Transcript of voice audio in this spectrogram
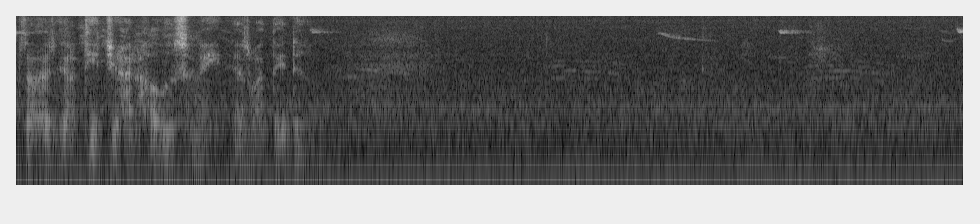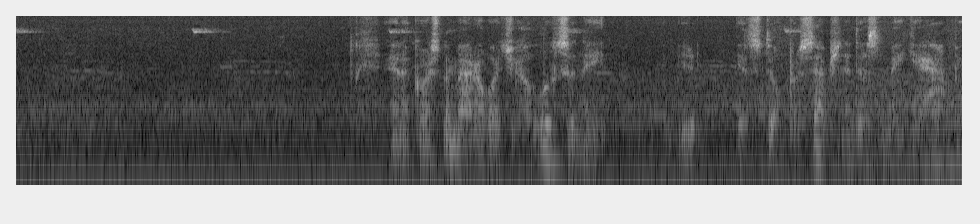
So they're going to teach you how to hallucinate is what they do. And of course, no matter what you hallucinate, it's still perception. It doesn't make you happy.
